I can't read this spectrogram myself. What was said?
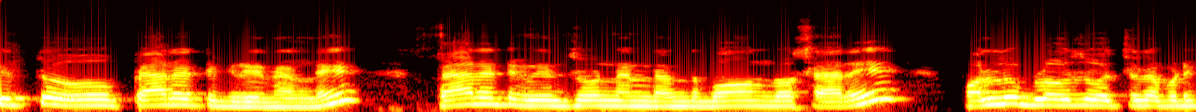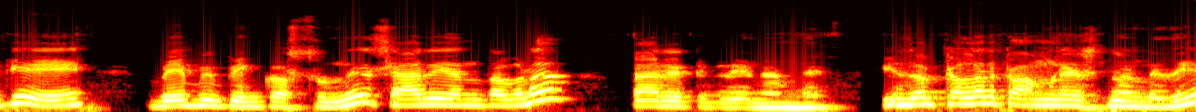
with parrot green అండి. ప్యారెట్ గ్రీన్ చూడండి ఎంత బాగుందో శారీ. పళ్ళు బ్లౌజ్ వచ్చేటప్పటికి బేబీ పింక్ వస్తుంది. శారీ అంతా కూడా ప్యారెట్ గ్రీన్ అండి. ఇది ఒక కలర్ కాంబినేషన్ అండి ఇది.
